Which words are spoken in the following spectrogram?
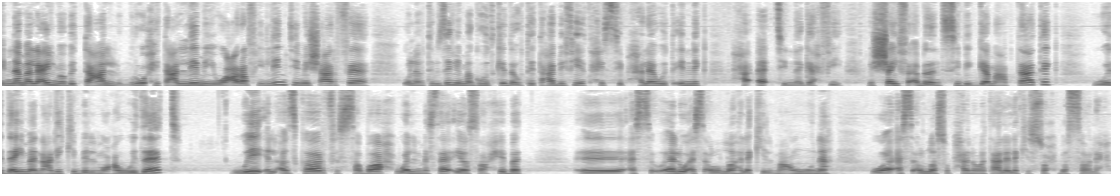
إنما العلم بالتعلم روحي اتعلمي واعرفي اللي انت مش عارفاه ولما تبذلي مجهود كده وتتعبي فيه تحسي بحلاوة إنك حققتي النجاح فيه. مش شايفة ابدا تسيبي الجامعة بتاعتك ودايما عليكي بالمعوذات والأذكار في الصباح والمساء يا صاحبة السؤال وأسأل الله لك المعونة وأسأل الله سبحانه وتعالى لك الصحبه الصالحه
